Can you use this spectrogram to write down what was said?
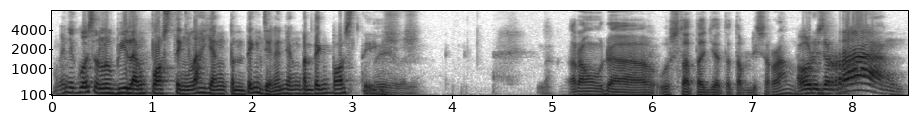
Makanya gue selalu bilang posting lah yang penting, jangan yang penting posting. Iya. Nah, orang udah ustadz aja tetap diserang. Oh diserang.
